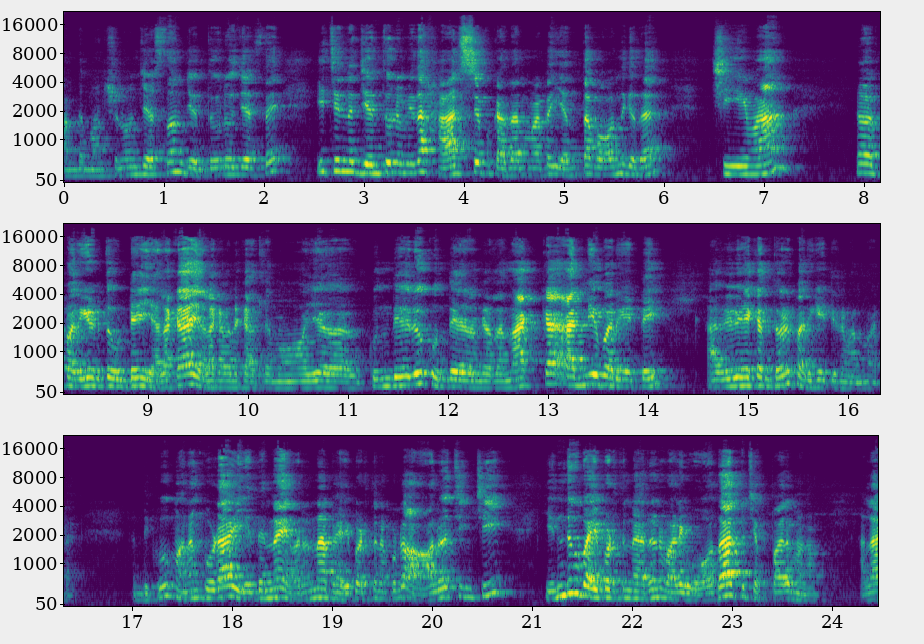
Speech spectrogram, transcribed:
అంత మనుషులు చేస్తాం జంతువులు చేస్తాయి. ఈ చిన్న జంతువుల మీద హాస్యపు కథ అనమాట ఎంత బాగుంది కదా. చీమ పరిగెడుతూ ఉంటే ఎలక ఎలక వెనకాతలేమో కుందేలు కుందేలు కదా. నక్క అన్నీ పరిగెట్టాయి. అవివేకంతో పరిగెట్టినాం అనమాట అందుకు మనం కూడా ఏదన్నా ఎవరన్నా భయపడుతున్నప్పుడు ఆలోచించి ఎందుకు భయపడుతున్నారు అని వాళ్ళకి ఓదార్పు చెప్పాలి మనం. అలా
